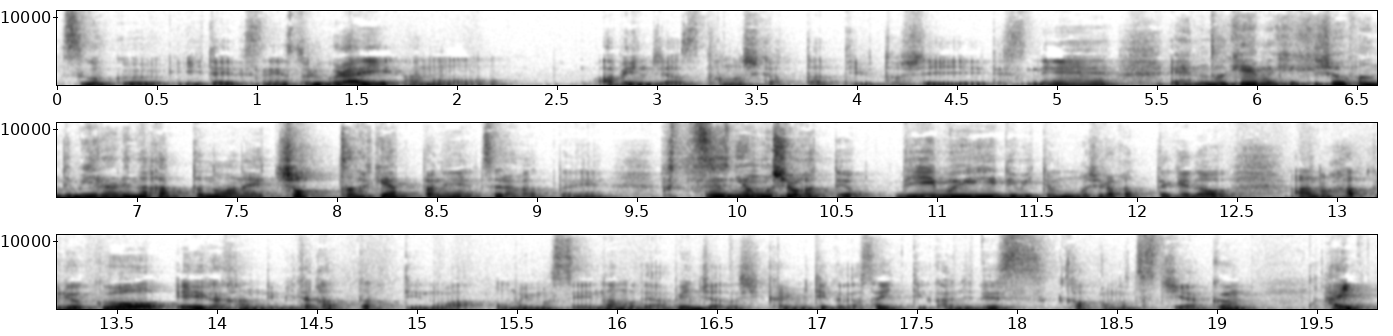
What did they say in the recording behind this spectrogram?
すごく言いたいですね。それぐらい、あの、アベンジャーズ楽しかったっていう年ですね。エンドゲーム劇場版で見られなかったのはね、ちょっとだけやっぱね、辛かったね。普通に面白かったよ。DVD で見ても面白かったけど、あの迫力を映画館で見たかったっていうのは思いますね。なので、アベンジャーズしっかり見てくださいっていう感じです。過去の土屋くん。はい。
